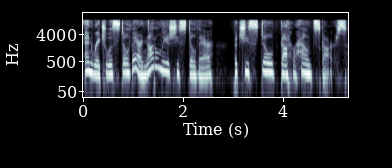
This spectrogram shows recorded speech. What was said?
And Rachel is still there. Not only is she still there, but she's still got her hound scars.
